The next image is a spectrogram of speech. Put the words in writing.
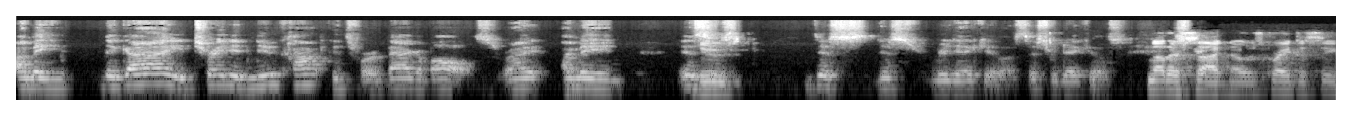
I mean, the guy traded Nuk Hopkins for a bag of balls, right? I mean, it's just, just, just ridiculous. Just ridiculous. Another side note: it's great to see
